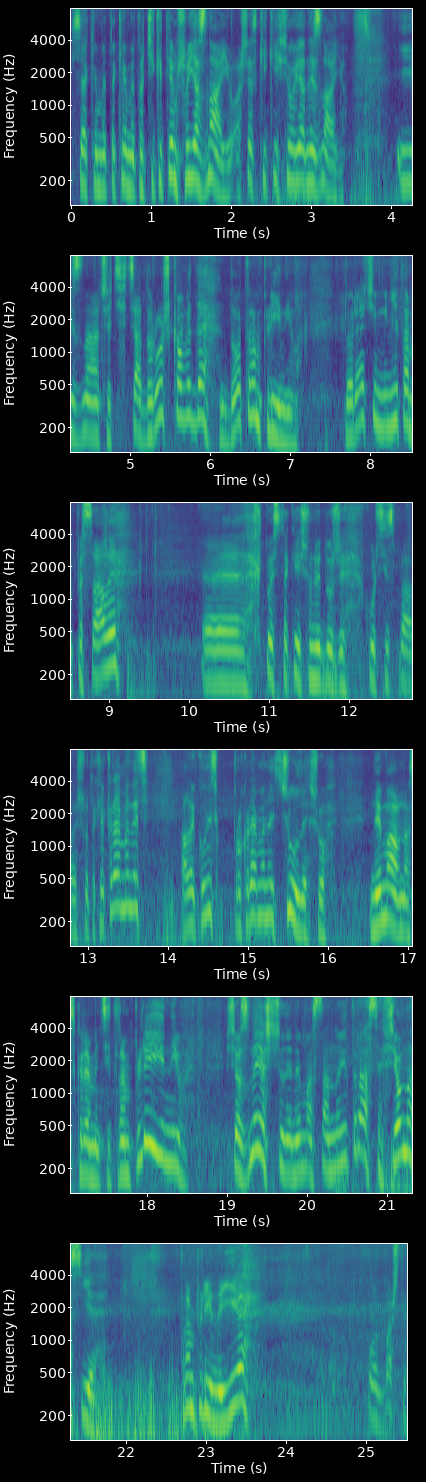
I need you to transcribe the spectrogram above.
всякими такими, то тільки тим, що я знаю, а ще скільки всього я не знаю. І значить, ця дорожка веде до трамплінів. До речі, мені там писали е, хтось такий, що не дуже в курсі справи, що таке Кременець, але колись про Кременець чули, що нема в нас Кременці трамплінів, все знищили, нема санної траси, все в нас є. Трампліни є. От бачите,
